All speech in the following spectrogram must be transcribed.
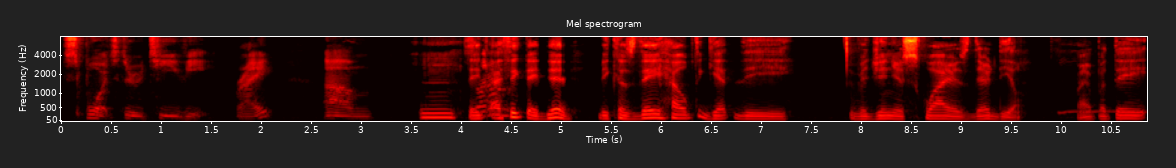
sports through TV, right? Um, mm, they, I, I think they did because they helped get the Virginia Squires their deal, right? But they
